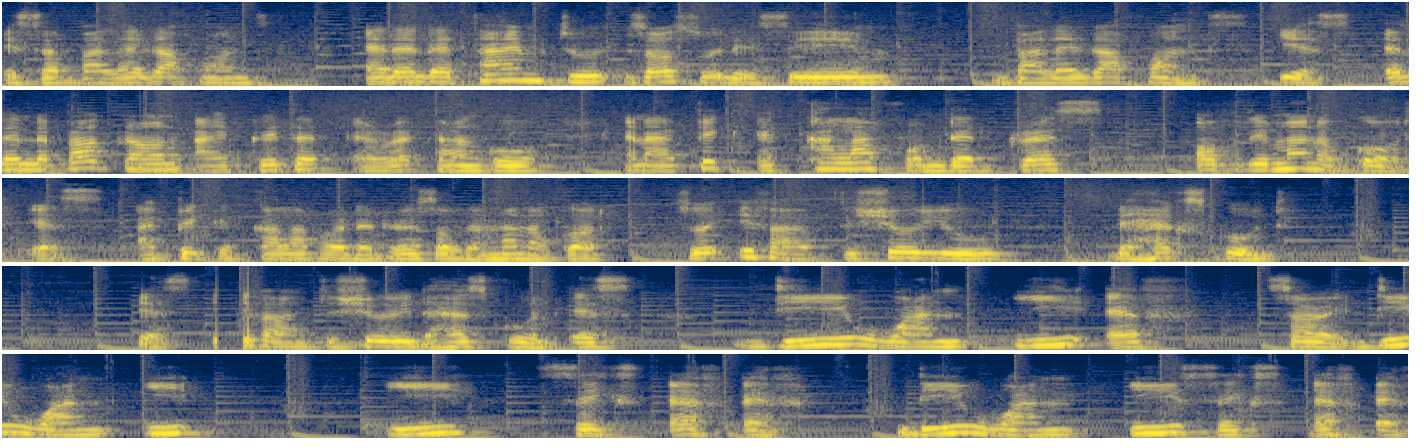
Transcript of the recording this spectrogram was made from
it's a Balega font. And then the time too is also the same Balega font. Yes, and in the background, I created a rectangle and I picked a color from the dress of the man of God. Yes, I picked a color for the dress of the man of God. So if I have to show you the hex code, yes, if I'm to show you the hex code is D1EF, sorry, D1E E6FF. D1E6FF.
